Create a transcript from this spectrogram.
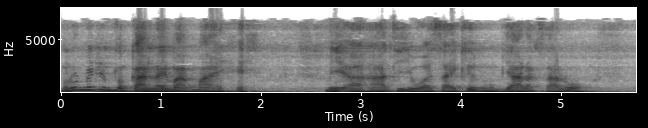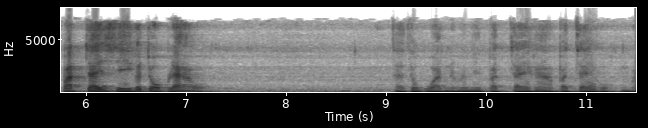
มนุษย์ไม่ได้ต้องการอะไรมากมาย มีอาหารที่อยู่อาศัยเครื่องหุมยารักษาโรคปัจจัยสี่ก็จบแล้ว แต่ทุกวันมันมีปัจจัยห้าปัจจัยหกไป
